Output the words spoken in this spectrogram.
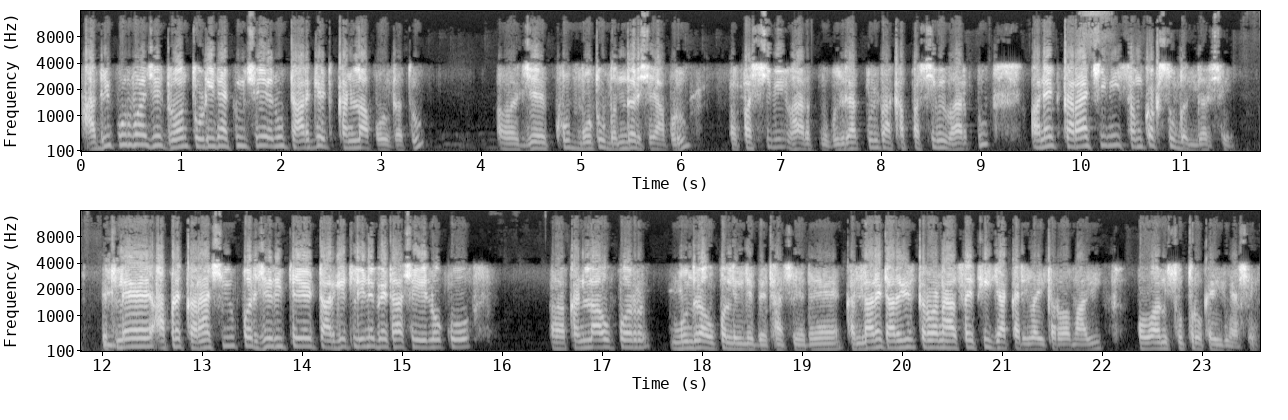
આદિપુરમાં જે ડ્રોન તોડી નાખ્યું છે, એનું ટાર્ગેટ કંડલા પોર્ટ હતું. જે ખૂબ મોટું બંદર છે આપણું પશ્ચિમી ભારતનું, ગુજરાતનું આખા પશ્ચિમી ભારતનું, અને કરાચીની સમકક્ષનું બંદર છે? એટલે આપણે કરાચી ઉપર જે રીતે ટાર્ગેટ લઈને બેઠા છે એ લોકો કંડલા ઉપર, મુન્દ્રા ઉપર લઈને બેઠા છે. અને કંડલાને ટાર્ગેટ કરવાના આશયથી જ આ કાર્યવાહી કરવામાં આવી હોવાનું સૂત્રો કહી રહ્યા છે.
